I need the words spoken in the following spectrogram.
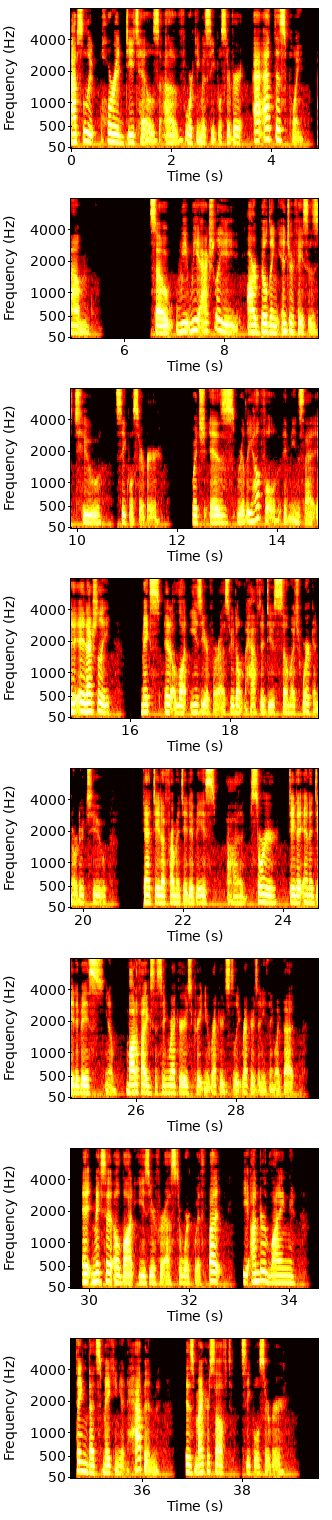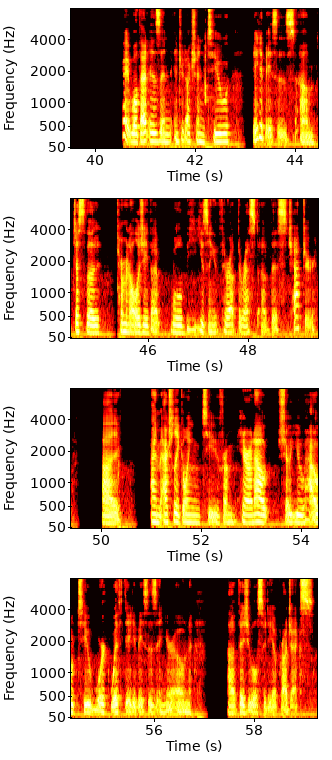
absolute horrid details of working with SQL Server at, at this point. Um, so we, we actually are building interfaces to SQL Server, which is really helpful. It means that it, it actually makes it a lot easier for us. We don't have to do so much work in order to get data from a database, uh, store data in a database, you know, modify existing records, create new records, delete records, anything like that. It makes it a lot easier for us to work with. But the underlying thing that's making it happen is Microsoft SQL Server. Okay, well, that is an introduction to databases. Um, just the terminology that we'll be using throughout the rest of this chapter. Uh, I'm actually going to, from here on out, show you how to work with databases in your own uh, Visual Studio projects.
